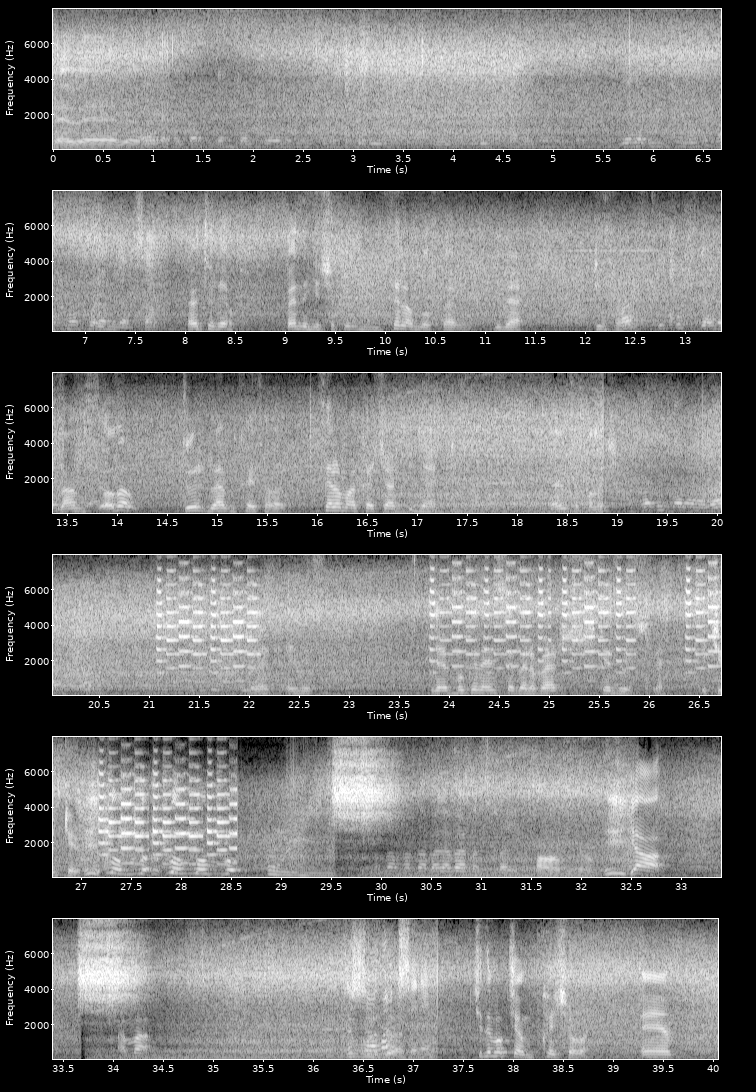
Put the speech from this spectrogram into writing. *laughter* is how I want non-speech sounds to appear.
Tövbe. Evet da öyle yap. Ben de giriş yapayım. Selam dostlar. Yine Bak var. Lan oğlum dur lan bir kayıt alalım. Selam arkadaşlar yine biz Sen de konuş. Ben- Evet Enis. Yine bugün Enis'le beraber geziyoruz işte. İçim kere. Uy. Allah haza bela vermesin dayı. Amin. Ya. Ama. Kaç tane var vurdu? ki senin? Şimdi bakacağım kaç lira var. Ee,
